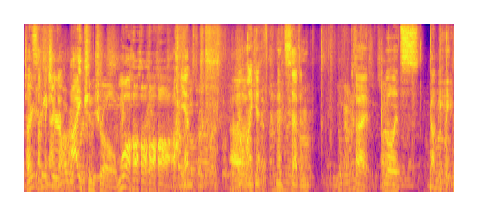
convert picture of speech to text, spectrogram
target something I don't eye like. control. Mwahahaha. yep. don't like it. That's seven. Uh, well, it's about to be eight.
